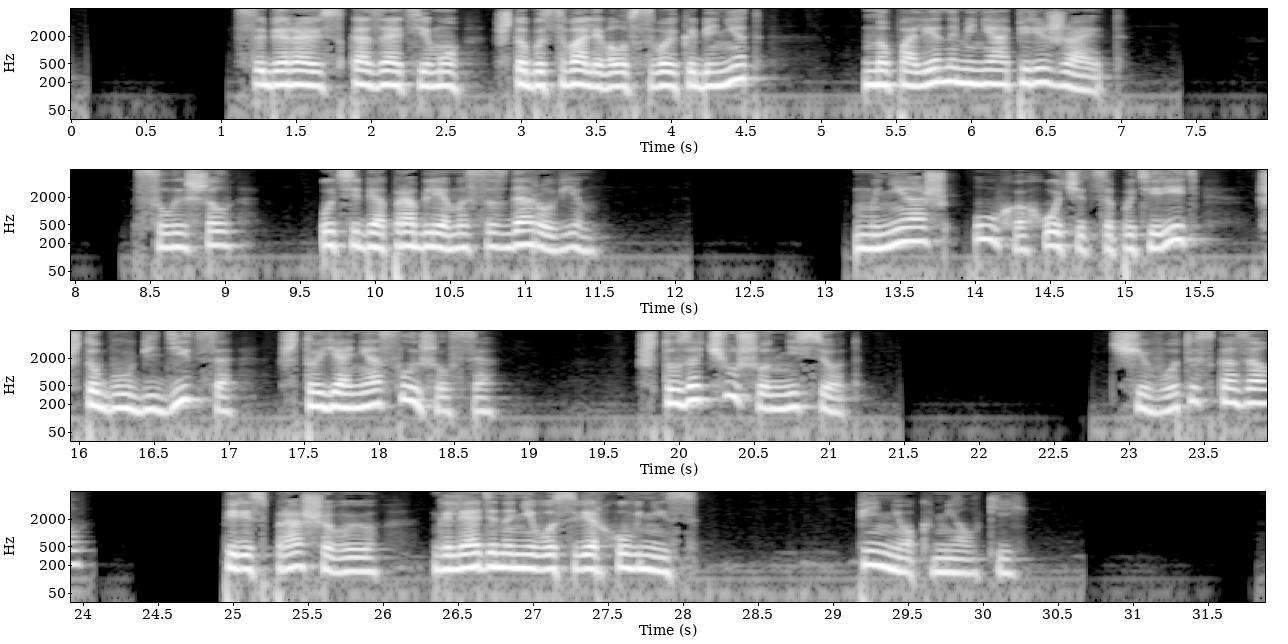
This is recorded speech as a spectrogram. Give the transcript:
Собираюсь сказать ему, чтобы сваливал в свой кабинет, но Полена меня опережает. «Слышал, у тебя проблемы со здоровьем». Мне аж ухо хочется потереть, чтобы убедиться, что я не ослышался. Что за чушь он несет? «Чего ты сказал?» Переспрашиваю, глядя на него сверху вниз. Пенек мелкий.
